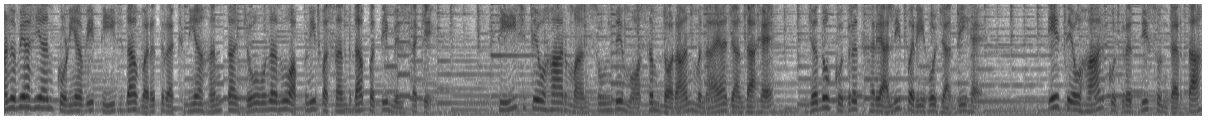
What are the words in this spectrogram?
ਅਣਵਿਆਹੀਆਂ ਕੁੜੀਆਂ ਵੀ ਤੀਜ ਦਾ ਵਰਤ ਰੱਖਦੀਆਂ ਹਨ ਤਾਂ ਜੋ ਉਹਨਾਂ ਨੂੰ ਆਪਣੀ ਪਸੰਦ ਦਾ ਪਤੀ ਮਿਲ ਸਕੇ। ਤੀਜ ਤਿਉਹਾਰ ਮਾਨਸੂਨ ਦੇ ਮੌਸਮ ਦੌਰਾਨ ਮਨਾਇਆ ਜਾਂਦਾ ਹੈ, ਜਦੋਂ ਕੁਦਰਤ ਹਰਿਆਲੀ ਭਰੀ ਹੋ ਜਾਂਦੀ ਹੈ। ਇਹ ਤਿਉਹਾਰ ਕੁਦਰਤ ਦੀ ਸੁੰਦਰਤਾ,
